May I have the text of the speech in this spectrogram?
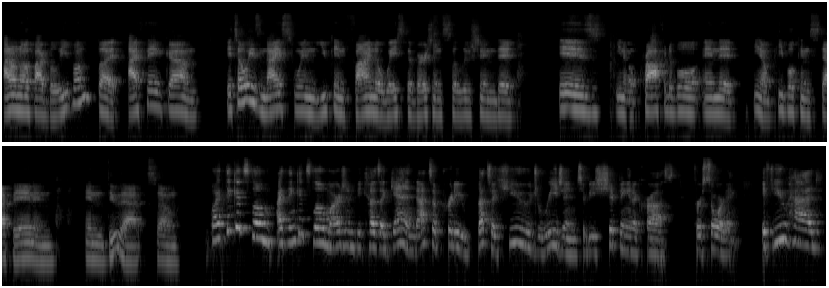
I don't know if I believe them, but I think um, it's always nice when you can find a waste diversion solution that is, you know, profitable and that you know people can step in and and do that. So Well, I think it's low. I think it's low margin because again, that's a pretty that's a huge region to be shipping it across for sorting. If you had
